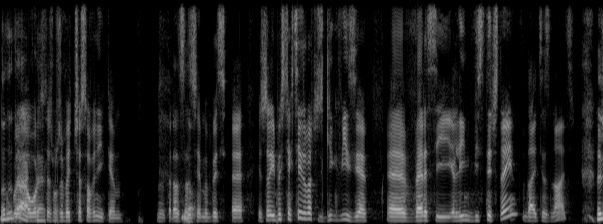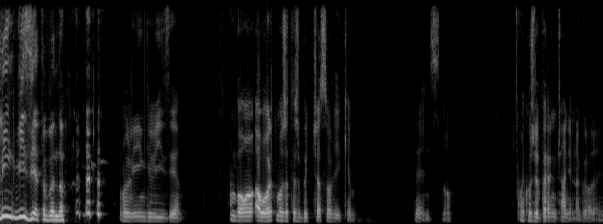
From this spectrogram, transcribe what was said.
No W to ogóle tak, award tak. też może być czasownikiem. No teraz No. zaczniemy być. E, jeżeli byście chcieli zobaczyć Geekwizję e, w wersji lingwistycznej, to dajcie znać. Link wizje to będą. Lingwizję. Bo award może też być czasownikiem. Więc no. Jako, że wręczanie nagrody.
